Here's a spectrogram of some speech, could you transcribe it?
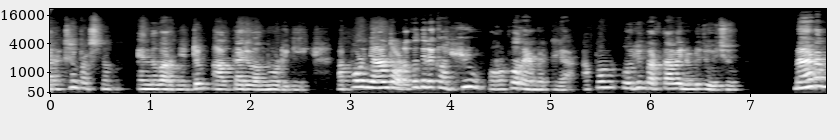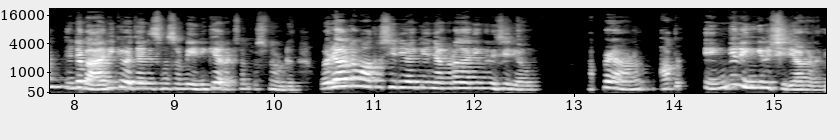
എറക്ഷൻ പ്രശ്നം എന്ന് പറഞ്ഞിട്ടും ആൾക്കാർ വന്നു തുടങ്ങി. അപ്പോൾ ഞാൻ തുടക്കത്തിലൊക്കെ അയ്യോ ഉറപ്പ് പറയാൻ പറ്റില്ല. അപ്പം ഒരു ഭർത്താവ് എന്നോട് ചോദിച്ചു മാഡം എന്റെ ഭാര്യയ്ക്ക് വജാനിസ്മസ് ഉണ്ട് എനിക്ക് എറക്ഷൻ പ്രശ്നമുണ്ട്. ഒരാളുടെ മാത്രം ശരിയാക്കിയാൽ ഞങ്ങളുടെ കാര്യം എങ്ങനെ ശരിയാവും അപ്പോഴാണ് അത് എങ്ങനെയെങ്കിലും ശരിയാക്കണം.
